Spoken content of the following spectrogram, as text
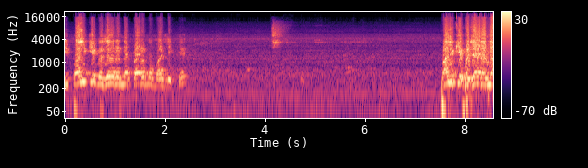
ಈ ಪಾಲಿಕೆ ಬಜಾರನ್ನ ಪ್ರಾರಂಭ ಮಾಡಲಿಕ್ಕೆ ಪಾಲಿಕೆ ಬಜಾರನ್ನ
